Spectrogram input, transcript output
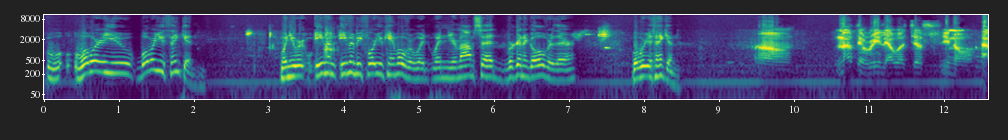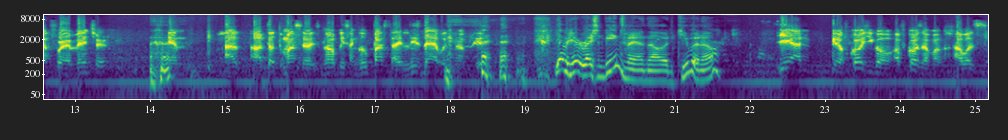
Wh- What were you What were you thinking when you were even even before you came over? When when your mom said we're gonna go over there, what were you thinking? Um, nothing really. I was just, you know, up for adventure, and I, I thought to myself, it's gonna be some good pasta. At least that was gonna be good. Yeah, but you're a rice and beans man though in Cuba, no? yeah, and, you know, of course you go. Of course, I'm. A, I was.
